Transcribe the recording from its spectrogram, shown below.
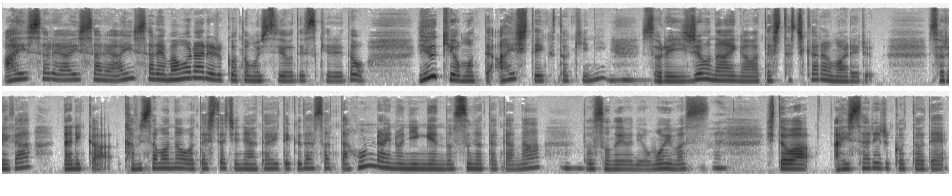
愛され愛され愛され守られることも必要ですけれど勇気を持って愛していく時にそれ以上の愛が私たちから生まれる。それが何か神様の私たちに与えてくださった本来の人間の姿かなとそのように思います。はい、人は愛されることで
